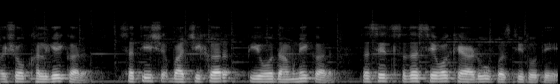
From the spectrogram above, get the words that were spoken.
अशोक हलगेकर सतीश बाचीकर पी ओ धामणेकर तसेच सदस्य व खेळाडू उपस्थित होते.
